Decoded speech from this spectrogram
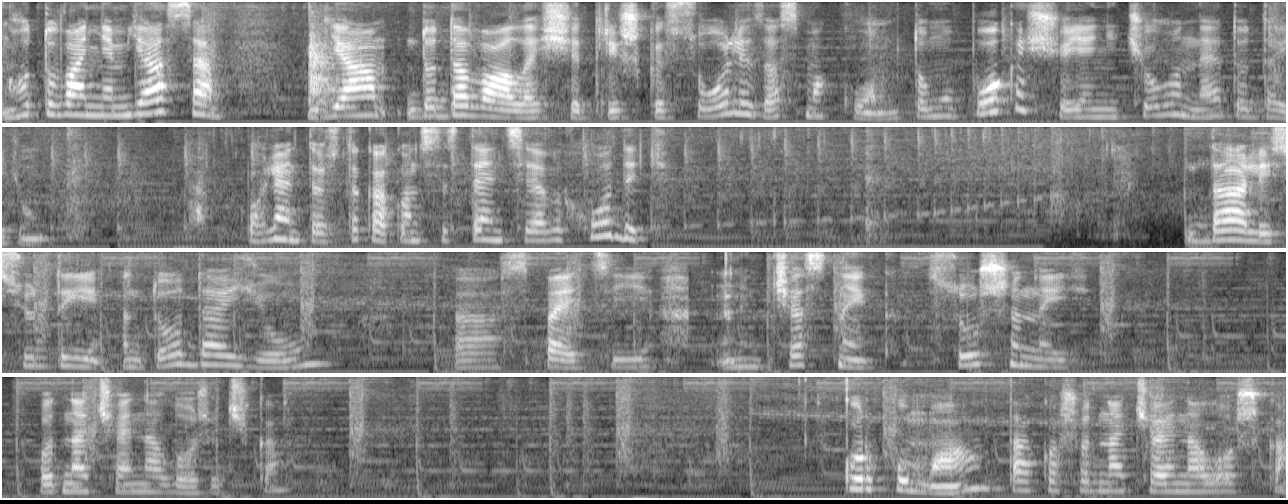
готування м'яса я додавала ще трішки солі за смаком, тому поки що я нічого не додаю. Погляньте, ось така консистенція виходить. Далі сюди додаю спеції, часник сушений, одна чайна ложечка, куркума, також одна чайна ложка,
